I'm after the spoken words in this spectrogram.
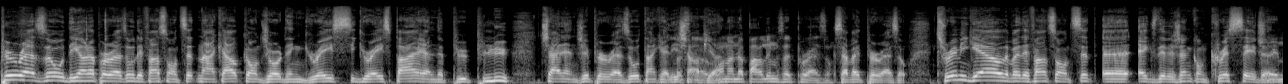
Purrazzo, Diana Purrazzo défend son titre knockout contre Jordan Grace. Si Grace perd, elle ne peut plus challenger Purrazzo tant qu'elle est Ça, championne. On en a parlé, mais c'est pour raison. Ça va être Purrazzo. Trey Miguel va défendre son titre euh, X-Division contre Chris Sabin.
